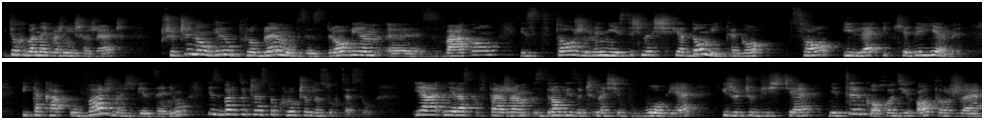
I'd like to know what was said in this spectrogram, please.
i to chyba najważniejsza rzecz, Przyczyną wielu problemów ze zdrowiem, e, z wagą jest to, że my nie jesteśmy świadomi tego, co, ile i kiedy jemy. I taka uważność w jedzeniu jest bardzo często kluczem do sukcesu. Ja nieraz powtarzam, zdrowie zaczyna się w głowie i rzeczywiście nie tylko chodzi o to, że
